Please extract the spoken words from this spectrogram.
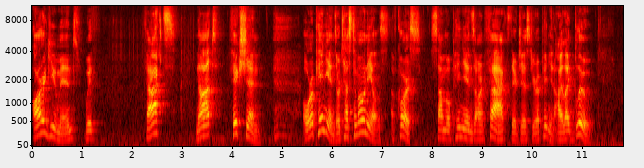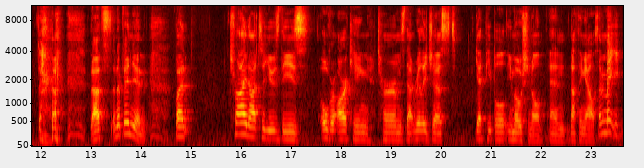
argument with facts, not fiction, or opinions or testimonials. Of course, some opinions aren't facts, they're just your opinion. I like blue. That's an opinion. But try not to use these overarching terms that really just get people emotional and nothing else. I mean, might,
